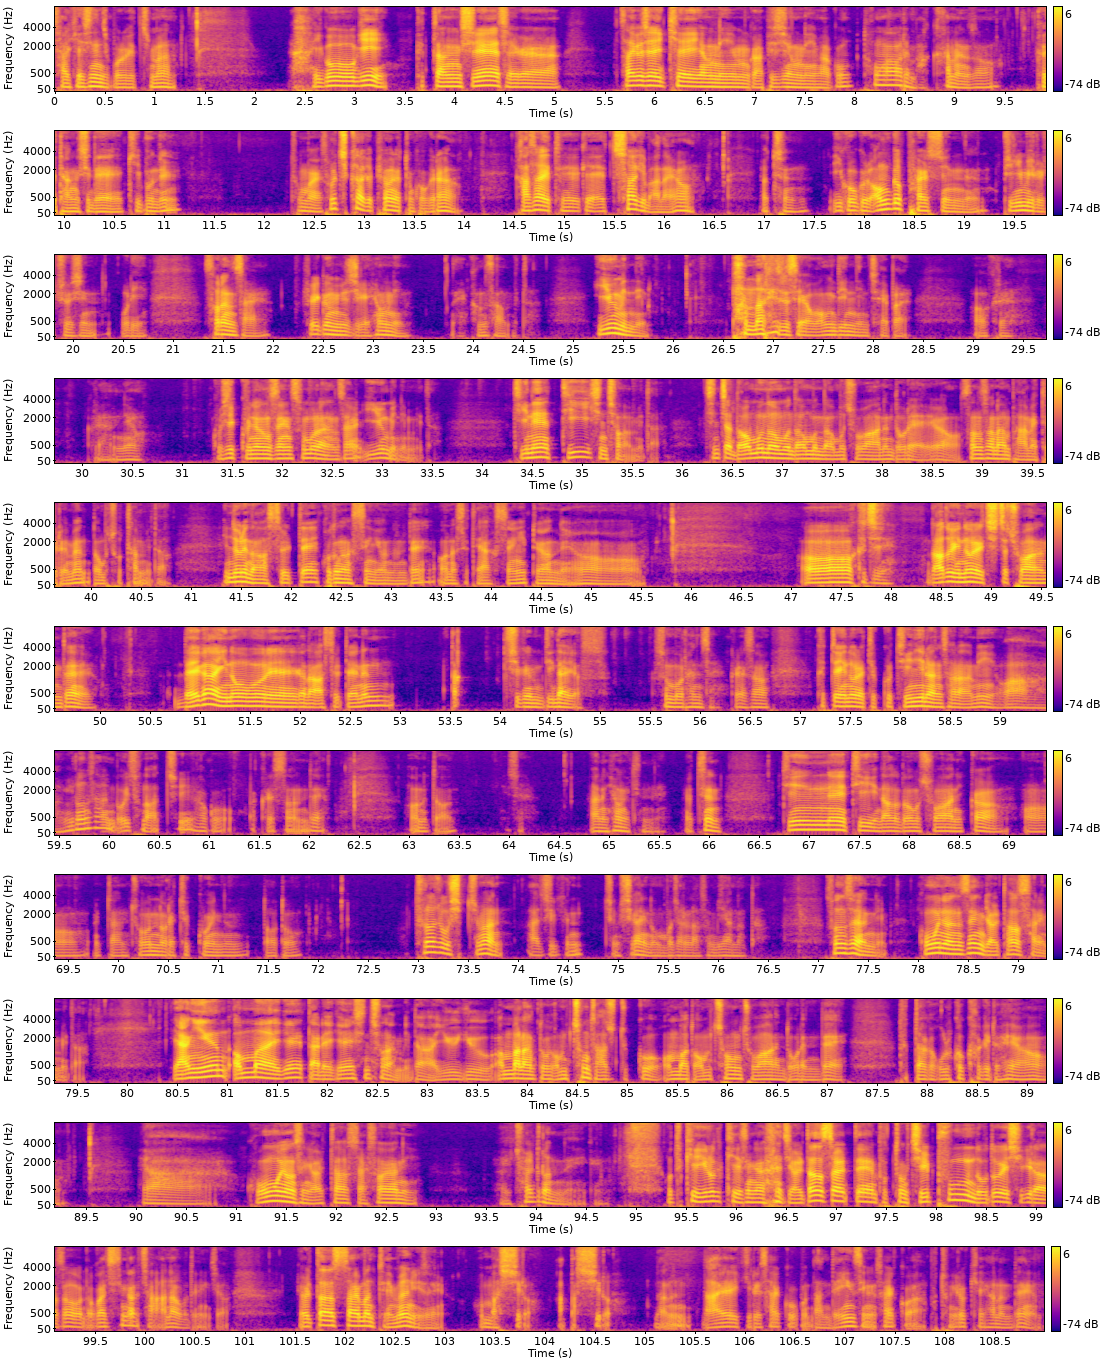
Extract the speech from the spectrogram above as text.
잘 계시는지 모르겠지만 이 곡이 그 당시에 제가 타이거 JK 형님과 비지 형님하고 통화를 막 하면서 그 당시 내 기분을 정말 솔직하게 표현했던 곡이라 가사에 되게 애착이 많아요. 여튼 이 곡을 언급할 수 있는 빌미를 주신 우리 서른 살 필금뮤직의 형님 네, 감사합니다. 이유민님 반말해주세요 웡디님 제발. 어 그래. 그래 안녕 99년생 21살 이유민입니다. 딘의 D 신청합니다. 진짜 너무너무너무너무 좋아하는 노래예요. 선선한 밤에 들으면 너무 좋답니다. 이 노래 나왔을 때 고등학생이었는데 어느새 대학생이 되었네요. 어 그지. 나도 이 노래 진짜 좋아하는데 내가 이 노래가 나왔을 때는 딱 지금 네 나이였어. 21살. 그래서 그때 이 노래 듣고 딘이라는 사람이 와 이런 사람이 어디서 나왔지? 하고 막 그랬었는데 어느덧 이제 아는 형이 됐네. 여튼 딘의 디 나도 너무 좋아하니까 어 일단 좋은 노래 듣고 있는 너도 틀어주고 싶지만 아직은 지금 시간이 너무 모자라서 미안하다. 손서연님 05년생 15살입니다 양이은 엄마에게 딸에게 신청합니다. 유유. 엄마랑 또 엄청 자주 듣고 엄마도 엄청 좋아하는 노래인데 듣다가 울컥하기도 해요. 야 05년생 15살 서연이. 야, 철들었네 이게. 어떻게 이렇게 생각하지? 15살 때 보통 질풍노도의 시기라서 너같이 생각 잘 안 하거든 이제. 15살만 되면 이제 엄마 싫어 아빠 싫어. 나는 나의 길을 살 거고 난 내 인생을 살 거야. 보통 이렇게 하는데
